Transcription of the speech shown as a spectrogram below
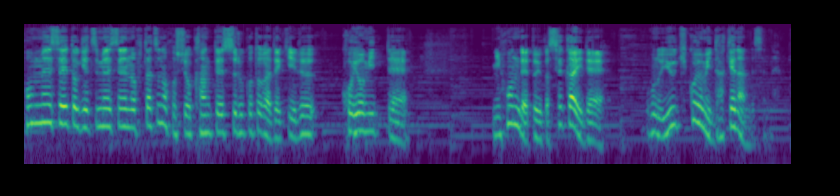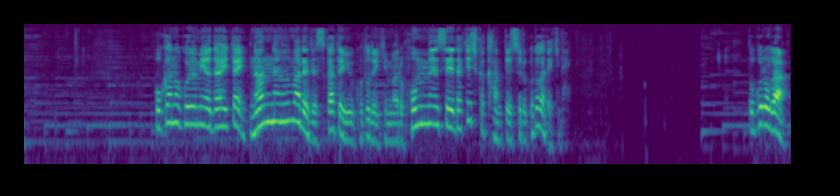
本命星と月命星の二つの星を鑑定することができる暦って、日本でというか世界で、この有機暦だけなんですよね。他の暦は大体何年生まれですかということで決まる本命性だけしか鑑定することができない。ところが、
